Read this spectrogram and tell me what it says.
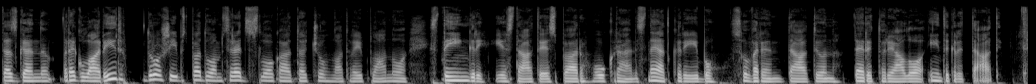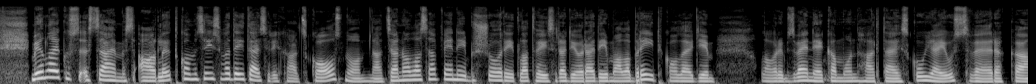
Tas gan regulāri ir drošības padomas redzeslokā, taču Latvija plāno stingri iestāties par Ukrainas neatkarību, suverenitāti un teritoriālo integritāti. Vienlaikus Saimas ārlietu komisijas vadītājs Rikārds Kols no Nacionālās apvienības šorīt Latvijas radio raidījumā Labrīt kolēģiem Laurim Zvejniekam un Hartai Skujai uzsvēra, ka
